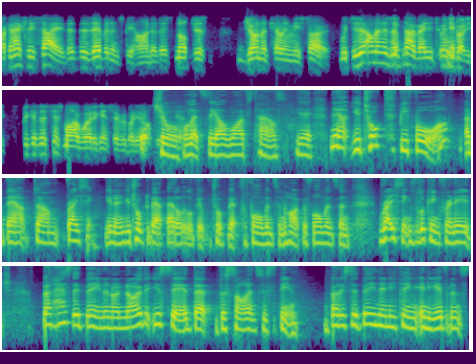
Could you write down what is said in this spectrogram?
I can actually say that there's evidence behind it. It's not just John are telling me so, which is, I mean, is of no value to anybody because it's just my word against everybody else. Sure. Yeah. Well, that's the old wives' tales. Yeah. Now, you talked before about um, racing, you know, and you talked about that a little bit. We talked about performance and high performance and racing's looking for an edge. But has there been, and I know that you said that the science is thin, but has there been anything, any evidence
